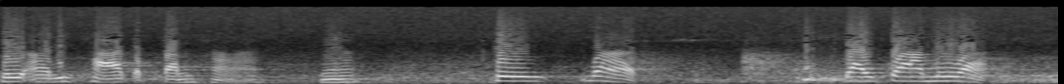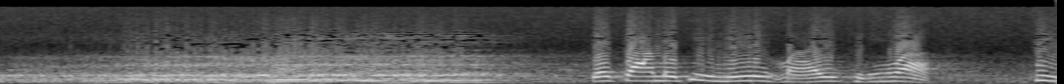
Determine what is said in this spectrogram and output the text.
คืออวิชากับตัณหานะคือว่าใจความนี่ว่าใจความในที่นี้หมายถึงว่าที่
